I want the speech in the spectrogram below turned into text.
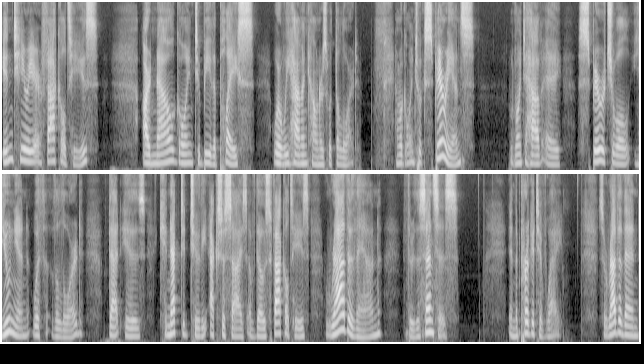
interior faculties are now going to be the place where we have encounters with the Lord. And we're going to experience, we're going to have a spiritual union with the Lord that is connected to the exercise of those faculties rather than through the senses in the purgative way. So rather than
